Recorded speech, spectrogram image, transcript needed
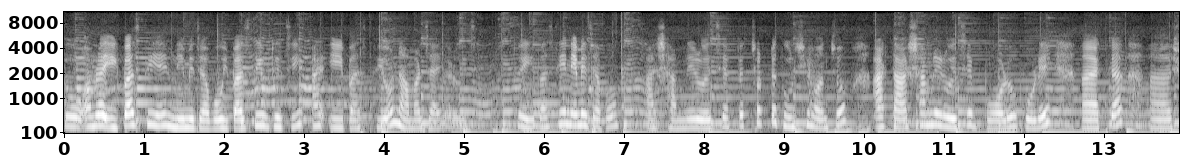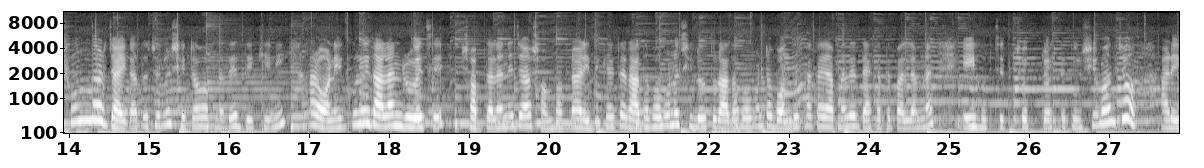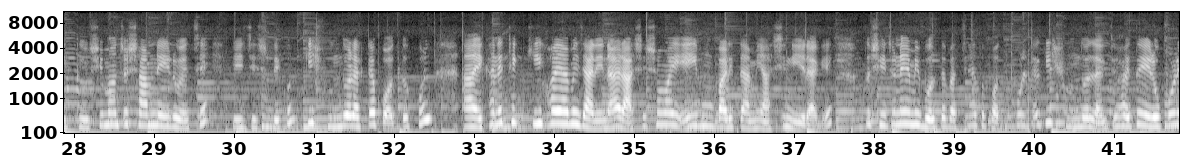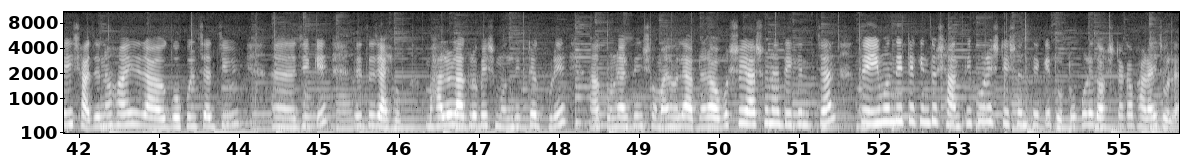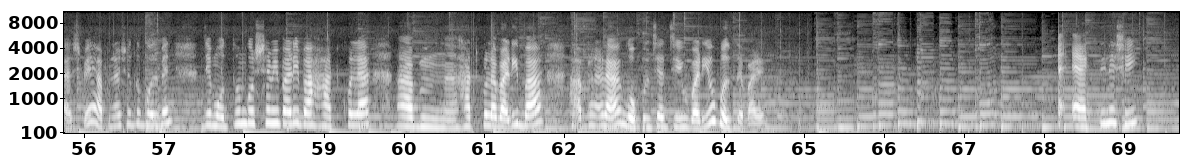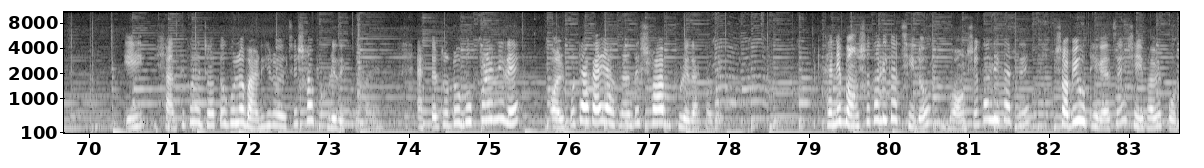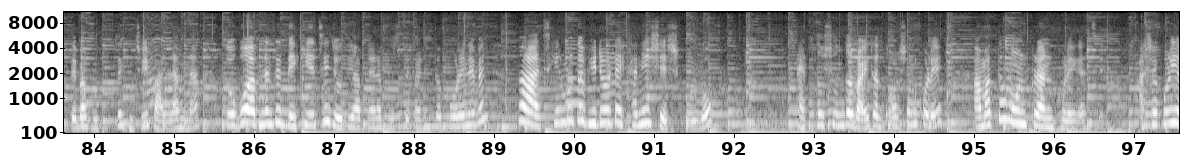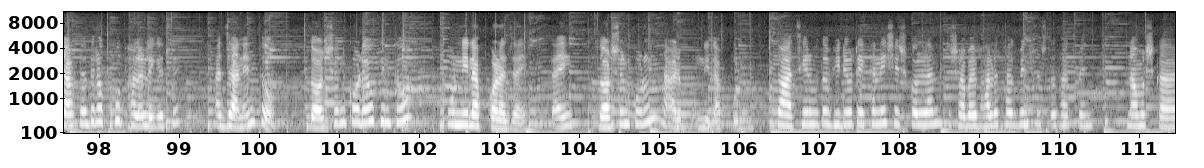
তো আমরা এই পাশ দিয়ে নেমে যাব, ওই পাশ দিয়ে উঠেছি আর এই পাশ দিয়েও নামার জায়গা রয়েছে। তো এই পাশ দিয়ে নেমে যাব। আর সামনে রয়েছে একটা ছোট্ট তুলসী মঞ্চ, আর তার সামনে রয়েছে বড় করে একটা সুন্দর জায়গা। তো চলুন সেটাও আপনাদের দেখিয়ে নিই। আর অনেকগুলোই দালান রয়েছে। সব দালানে যাওয়া সম্ভব না। আর এদিকে একটা রাধা ভবনও ছিল। তো রাধা ভবনটা বন্ধ থাকায় আপনাদের দেখাতে পারলাম না। এই হচ্ছে ছোট্ট একটা তুলসী মঞ্চ। আর এই তুলসী মঞ্চের সামনেই রয়েছে এই যে দেখুন কি সুন্দর একটা পদ্ম ফুল। এখানে ঠিক কি হয় আমি জানি না। রাসের সময় এই বাড়িতে আমি আসিনি এর আগে। তো সেই জন্যই আমি বলতে পারছি না, তো পদ্ম ফুলটা কি সুন্দর লাগছে। হয়তো এর ওপরেই সাজানো হয়, রা- গোকুলচাঁদ জিকে। তো যাই হোক, ভালো লাগল বেশ মন্দিরটা ঘুরে। কোনো একদিন সময় হলে আপনারা অবশ্যই আসুন আর দেখে যান। তো এই মন্দিরটা কিন্তু শান্তিপুর স্টেশন থেকে টোটো করে দশ টাকা ভাড়ায় চলে আসবে। আপনারা শুধু বলবেন যে মধ্যম গোস্বামী বাড়ি বা হাটখোলা হাটখোলা বাড়ি বা আপনারা গোকুলচাঁদ জিউ বাড়িও বলতে পারেন। একদিন এসেই এই শান্তিপুরে যতগুলো বাড়ি রয়েছে সব ঘুরে দেখতে পারেন। একটা টোটো বুক করে নিলে অল্প টাকায় আপনাদের সব ঘুরে দেখাবে। এখানে বংশতালিকা ছিল, বংশতালিকাতে সবই উঠে গেছে, সেইভাবে পড়তে বা বুঝতে কিছুই পারলাম না। তবুও আপনাদের দেখিয়েছি, যদি আপনারা বুঝতে পারেন তো পড়ে নেবেন। তো আজকের মতো ভিডিওটা এখানেই শেষ করব। এত সুন্দর বাড়িটা দর্শন করে আমার তো মন প্রাণ ভরে গেছে। আশা করি আপনাদেরও খুব ভালো লেগেছে। আর জানেন তো, দর্শন করেও কিন্তু পুণ্যি লাভ করা যায়। তাই দর্শন করুন আর পুণ্যি লাভ করুন। তো আজকের মতো ভিডিওটা এখানেই শেষ করলাম। তো সবাই ভালো থাকবেন, সুস্থ থাকবেন। নমস্কার।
